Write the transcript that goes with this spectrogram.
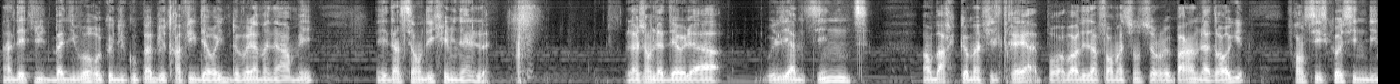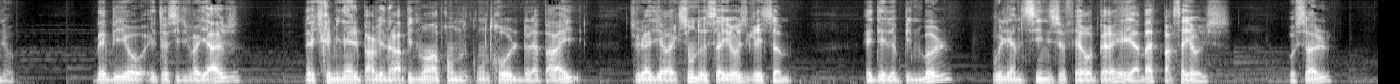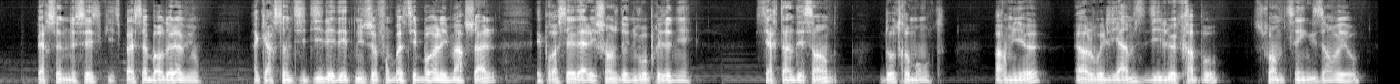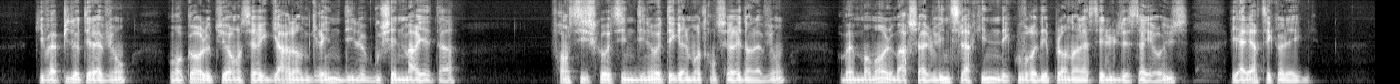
un détenu de bas niveau reconnu coupable de trafic d'héroïne, de vol à main armée et d'incendie criminel. L'agent de la DEA William Sins embarque comme infiltré pour avoir des informations sur le parrain de la drogue, Francisco Cindino. Baby O est aussi du voyage. Les criminels parviennent rapidement à prendre le contrôle de l'appareil sous la direction de Cyrus Grissom. Aidé de Pinball, William Sin se fait repérer et abattre par Cyrus. Au sol, personne ne sait ce qui se passe à bord de l'avion. À Carson City, les détenus se font passer pour les marshals et procèdent à l'échange de nouveaux prisonniers. Certains descendent, d'autres montent. Parmi eux, Earl Williams dit Le Crapaud, Swamp Things en VO, qui va piloter l'avion, ou encore le tueur en série Garland Green dit Le Boucher de Marietta. Francisco Cindino est également transféré dans l'avion. Au même moment, le marshal Vince Larkin découvre des plans dans la cellule de Cyrus et alerte ses collègues.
